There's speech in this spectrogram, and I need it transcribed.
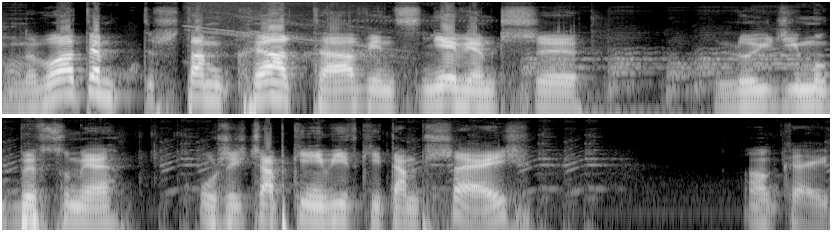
No była tam, też tam krata, więc nie wiem, czy Luigi mógłby w sumie użyć czapki niewidki tam przejść. Okej.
